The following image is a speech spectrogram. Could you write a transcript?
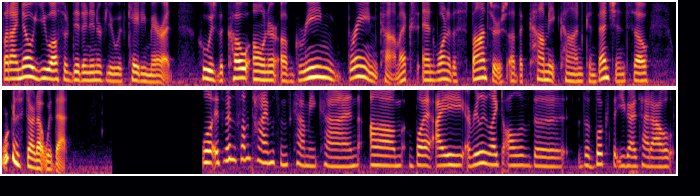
But I know you also did an interview with Katie Merritt, who is the co-owner of Green Brain Comics and one of the sponsors of the Comic Con convention. So we're going to start out with that. Well, it's been some time since Comic Con, um, but I, I really liked all of the the books that you guys had out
